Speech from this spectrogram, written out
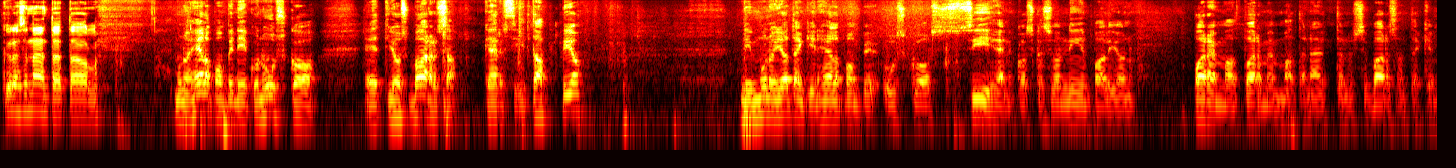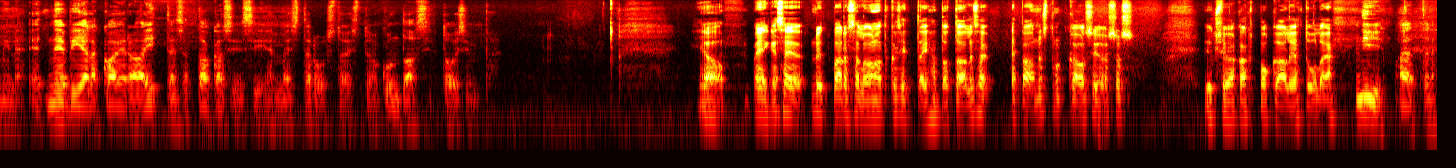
Kyllä se näin taitaa olla. Mun on helpompi niin kuin uskoa, että jos Barsa kärsii tappio, niin mun on jotenkin helpompi uskoa siihen, koska se on niin paljon paremmalta, varmemmalta näyttänyt se Barsan tekeminen, että ne vielä kairaa itsensä takaisin siihen mestaruustaistoon, kun taas sitten toisinpäin. Joo, eikä se nyt Barcelonatko sitten ihan totaalisen epäonnistunut kausi, jos 1-2 pokaalia tulee. Niin, ajattelen.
